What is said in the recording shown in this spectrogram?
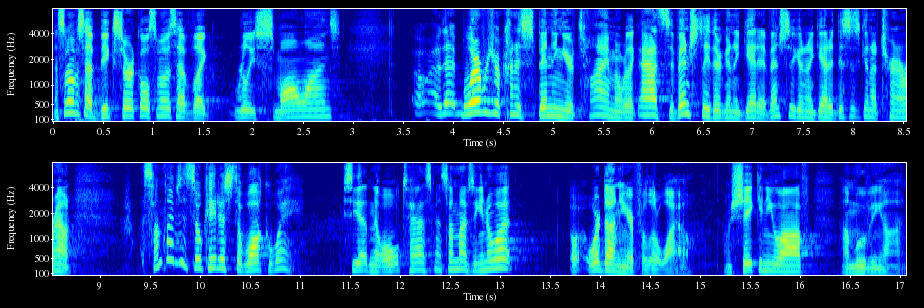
And some of us have big circles, some of us have like really small ones. Uh, that, wherever you're kind of spending your time, and we're like, ah, eventually they're going to get it, eventually they're going to get it, this is going to turn around. Sometimes it's okay just to walk away see that in the Old Testament? Sometimes, you know what? We're done here for a little while. I'm shaking you off. I'm moving on.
